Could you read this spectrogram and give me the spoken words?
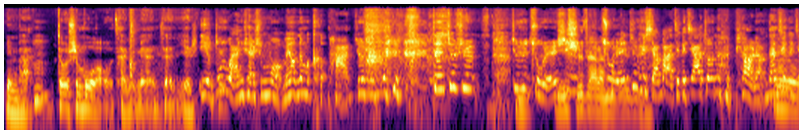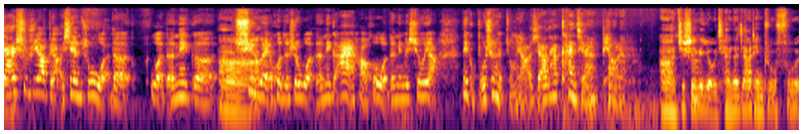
明白，嗯，都是木偶在里面的，也是也不完全是木偶，没有那么可怕，就是，对，就是就是主人是主人，就是想把这个家装的很漂亮，但这个家是不是要表现出我的我的那个趣味，或者是我的那个爱好和我的那个修养，那个不是很重要，只要它看起来很漂亮。啊，就是一个有钱的家庭主妇。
